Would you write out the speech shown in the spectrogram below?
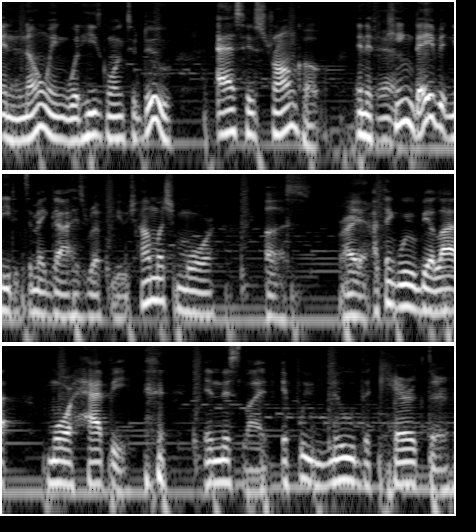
and knowing what he's going to do as his stronghold. And if King David needed to make God his refuge, how much more us, right? Yeah. I think we would be a lot more happy in this life if we knew the character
